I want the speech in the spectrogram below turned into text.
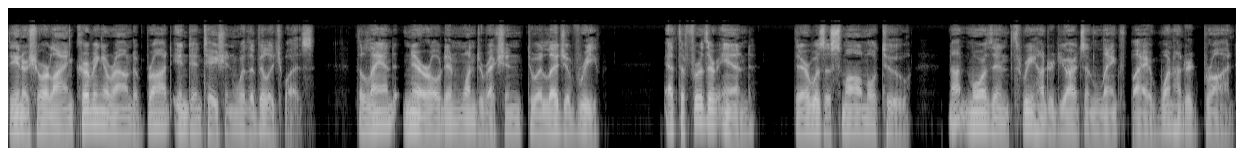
the inner shore line curving around a broad indentation where the village was. The land narrowed in one direction to a ledge of reef. At the further end there was a small motu, not more than three hundred yards in length by one hundred broad,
